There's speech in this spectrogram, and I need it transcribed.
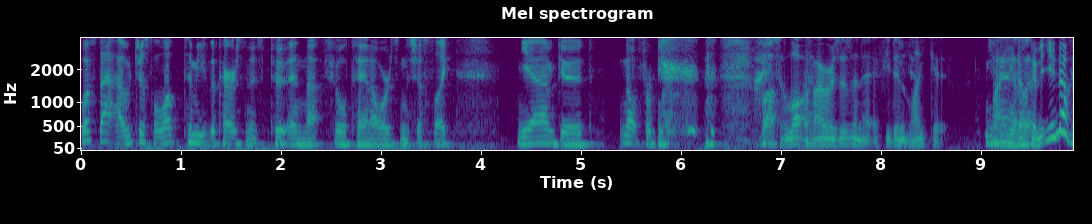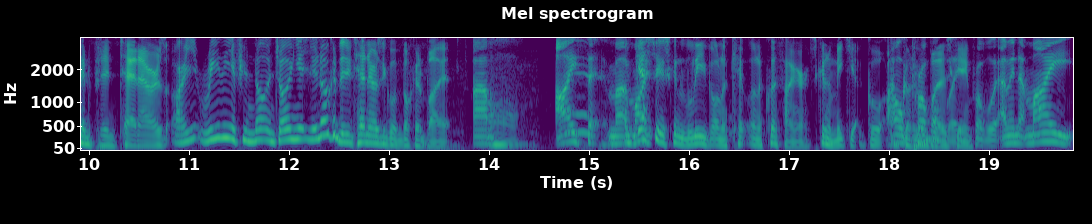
with that, I would just love to meet the person that's put in that full ten hours and it's just like, yeah, I'm good. Not for me. it's a lot of hours, isn't it, if you didn't like it? Well, Yeah, you're not like- gonna you're not gonna put in ten hours, are you? Really? If you're not enjoying it, you're not gonna do ten hours and go. I'm not gonna buy it. Um, I think I'm my- guessing it's gonna leave on a on a cliffhanger. It's gonna make you go. I've oh, got to probably, buy this game. probably. I mean, my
